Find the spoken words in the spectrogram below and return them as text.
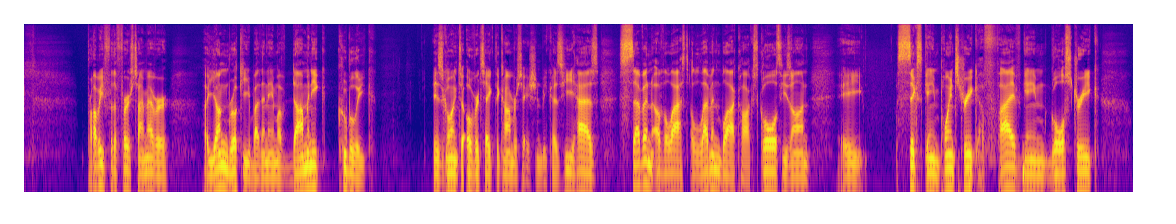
probably for the first time ever, a young rookie by the name of Dominik Kubalik is going to overtake the conversation because he has seven of the last 11 Blackhawks goals. He's on a six game point streak, a five game goal streak,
